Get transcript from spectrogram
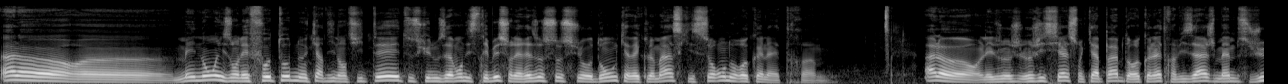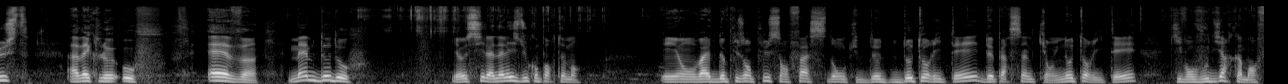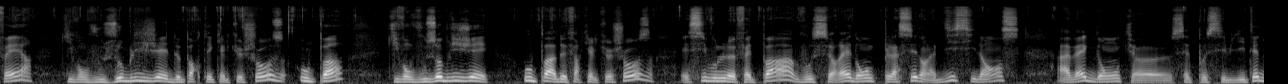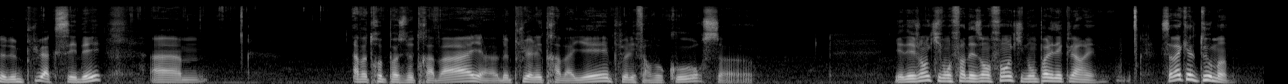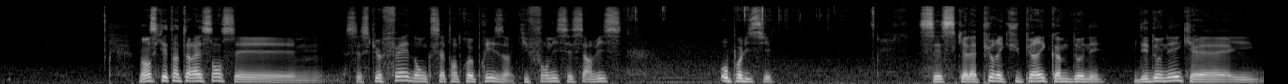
Alors, euh, mais non, ils ont les photos de nos cartes d'identité, tout ce que nous avons distribué sur les réseaux sociaux. Donc, avec le masque, ils sauront nous reconnaître. Alors, les logiciels sont capables de reconnaître un visage, même juste avec le haut. Eve, même de dos. Il y a aussi l'analyse du comportement. Et on va être de plus en plus en face donc d'autorités, de, personnes qui ont une autorité, qui vont vous dire comment faire, qui vont vous obliger de porter quelque chose ou pas, qui vont vous obliger ou pas de faire quelque chose. Et si vous ne le faites pas, vous serez donc placé dans la dissidence avec donc euh, cette possibilité de ne plus accéder euh, à votre poste de travail, de plus aller travailler, plus aller faire vos courses. Euh, il y a des gens qui vont faire des enfants qui n'ont pas les déclarer. Ça va quel toum Non, ce qui est intéressant, c'est ce que fait donc cette entreprise qui fournit ses services aux policiers. C'est ce qu'elle a pu récupérer comme données. Des données qu'ils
